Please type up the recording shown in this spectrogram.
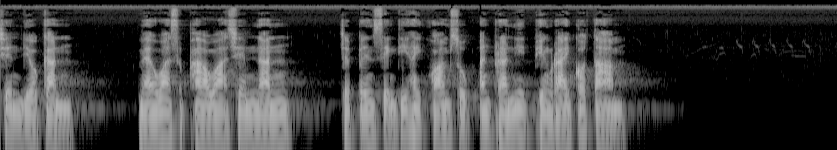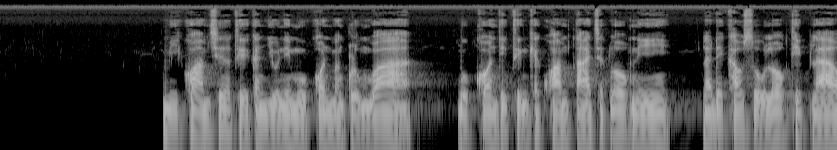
เช่นเดียวกัน แม้ว่าสภาวะเช่นนั้น จะเป็นสิ่งที่ให้ความสุขอันประณีตเพียงไรก็ตาม มีความเชื่อถือกันอยู่ในหมู่คนบางกลุ่มว่า บุคคลที่ถึงแก่ความตายจากโลกนี้ และได้เข้าสู่โลกทิพย์แล้ว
